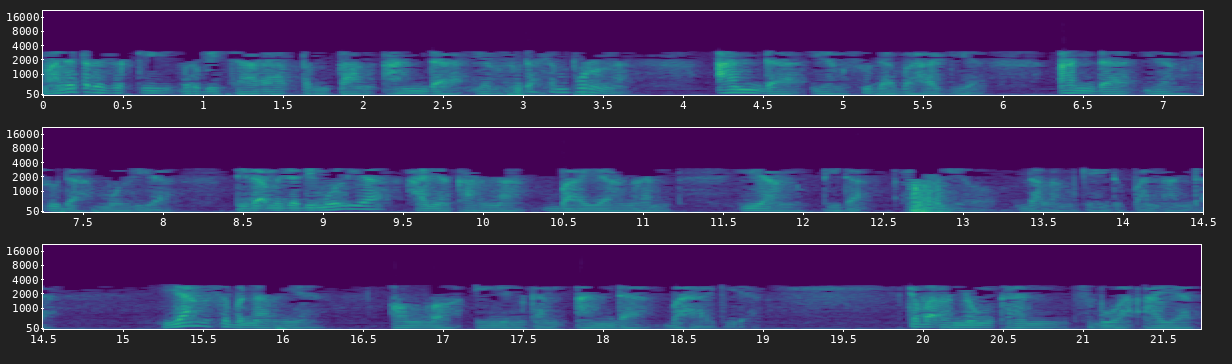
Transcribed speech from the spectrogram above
Magnet rezeki berbicara tentang Anda yang sudah sempurna, Anda yang sudah bahagia, Anda yang sudah mulia. Tidak menjadi mulia hanya karena bayangan yang tidak real dalam kehidupan Anda. Yang sebenarnya Allah inginkan Anda bahagia. Coba renungkan sebuah ayat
